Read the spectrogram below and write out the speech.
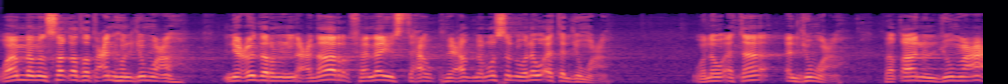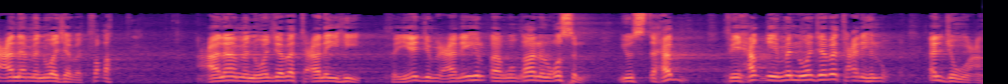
وأما من سقطت عنه الجمعة لعذر من الأعذار فلا يستحق في حق الغسل ولو أتى الجمعة. ولو أتى الجمعة. فقالوا الجمعة على من وجبت فقط. على من وجبت عليه. فيجب عليه وقال الغسل يستحب في حق من وجبت عليه الجمعة.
